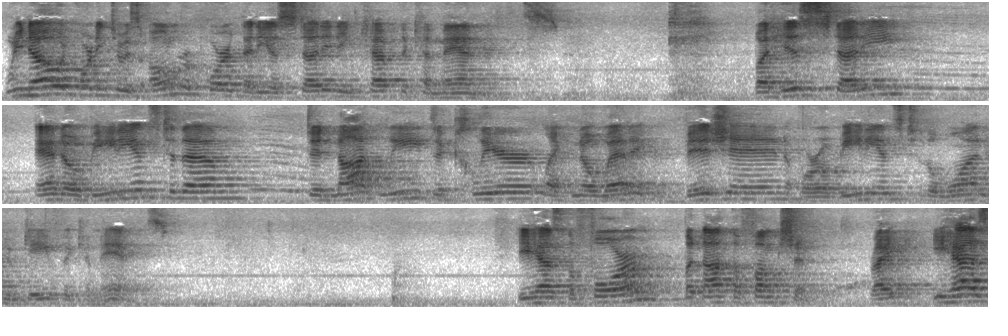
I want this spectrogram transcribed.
We know, according to his own report, that he has studied and kept the commandments. But his study and obedience to them did not lead to clear, like noetic vision or obedience to the one who gave the commands. He has the form, but not the function, right? He has,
